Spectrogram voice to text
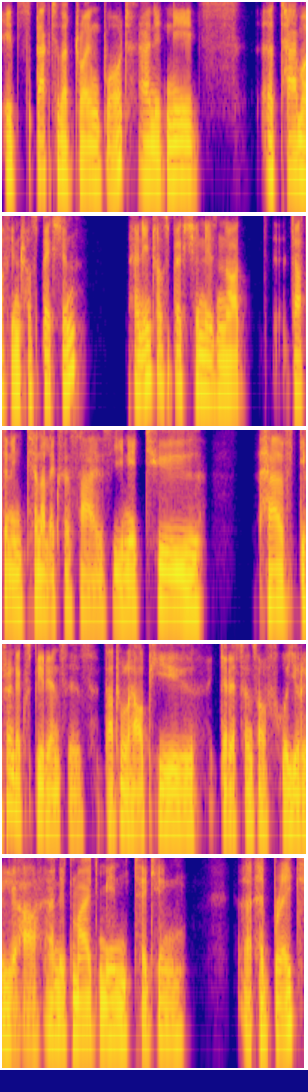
it's back to that drawing board and it needs a time of introspection. And introspection is not just an internal exercise. You need to have different experiences that will help you get a sense of who you really are. And it might mean taking a break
